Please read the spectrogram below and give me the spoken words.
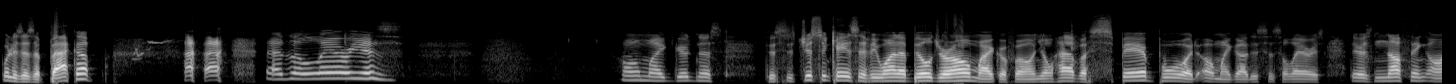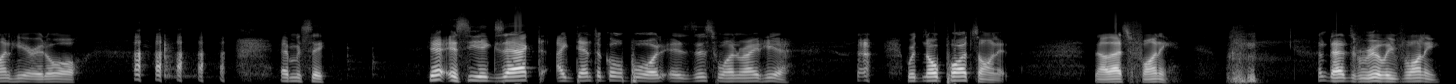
What is this? A backup? That's hilarious. Oh my goodness. This is just in case if you want to build your own microphone, you'll have a spare board. Oh my god, this is hilarious. There's nothing on here at all. Let me see. Yeah, it's the exact identical board as this one right here. With no parts on it. Now that's funny. that's really funny.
